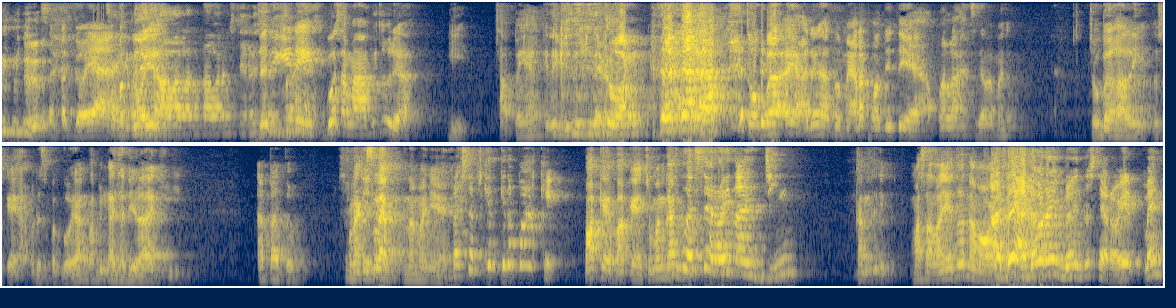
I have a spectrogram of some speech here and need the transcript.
Sempet goyang. Sempet goyang. tawaran-tawaran steroid Jadi gini, gue sama Afi tuh udah capek ya, kita gini-gini doang. Ya, Coba, eh ada satu merek waktu itu ya, apalah segala macam. Coba kali, terus kayak udah sempet goyang tapi nggak jadi lagi. Apa tuh? Flex. Lab namanya. Flex Lab kita, kita pakai. Pakai, pakai. Cuman kan Itu buat steroid anjing. kan masalahnya tuh nama ada website. ada orang yang bilang itu steroid men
